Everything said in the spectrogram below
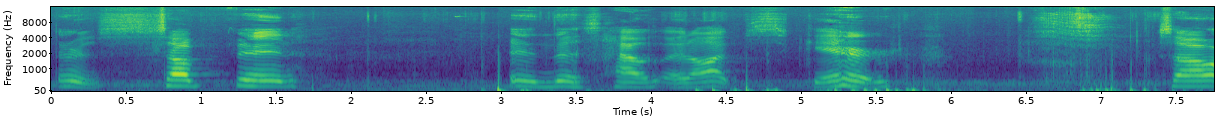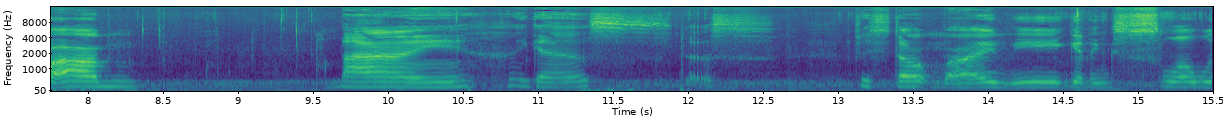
There's something in this house and I'm scared. So, um, bye, I guess. Just, just don't mind me getting slowly.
